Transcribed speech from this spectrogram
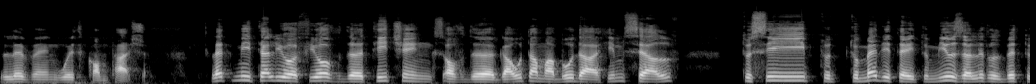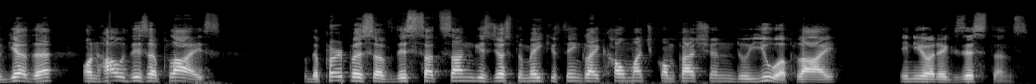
living with compassion. Let me tell you a few of the teachings of the Gautama Buddha himself to see, to, to meditate, to muse a little bit together on how this applies. The purpose of this satsang is just to make you think like how much compassion do you apply in your existence.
